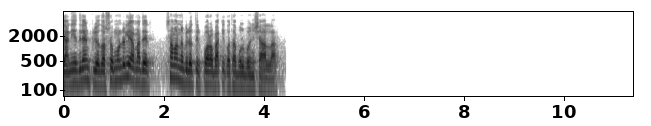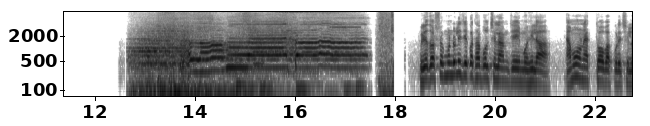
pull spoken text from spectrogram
জানিয়ে দিলেন। প্রিয় দর্শক মন্ডলী আমাদের সামান্য বিরতির পর বাকি কথা বলব ইনশাআল্লাহ। প্রিয় দর্শক মন্ডলী যে কথা বলছিলাম যে এই মহিলা এমন এক তবা করেছিল,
